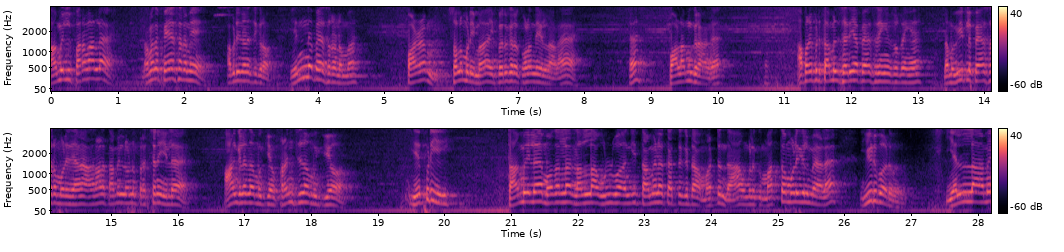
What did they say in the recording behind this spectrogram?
தமிழ் பரவாயில்ல. நம்ம தான் பேசுகிறோமே அப்படின்னு நினச்சிக்கிறோம். என்ன பேசுகிறோம் நம்ம? பழம் சொல்ல முடியுமா? இப்போ இருக்கிற குழந்தைகள்னால பழம்ங்கிறாங்க. அப்புறம் எப்படி தமிழ் சரியாக பேசுகிறீங்கன்னு சொல்கிறீங்க நம்ம வீட்டில் பேசுகிற மொழி தானே அதனால் தமிழ் ஒன்றும் பிரச்சனை இல்லை. ஆங்கிலம் தான் முக்கியம் ஃப்ரெஞ்சு தான் முக்கியம். எப்படி? தமிழை முதல்ல நல்லா உள்வாங்கி தமிழை கற்றுக்கிட்டால் மட்டும்தான் உங்களுக்கு மற்ற மொழிகள் மேலே ஈடுபாடு வரும். எல்லாமே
